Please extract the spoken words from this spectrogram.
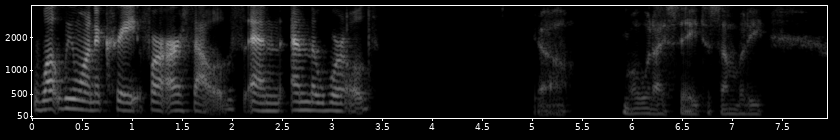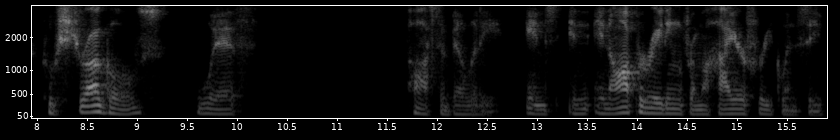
what we want to create for ourselves and and the world yeah. What would i say to somebody who struggles with possibility in in in operating from a higher frequency?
